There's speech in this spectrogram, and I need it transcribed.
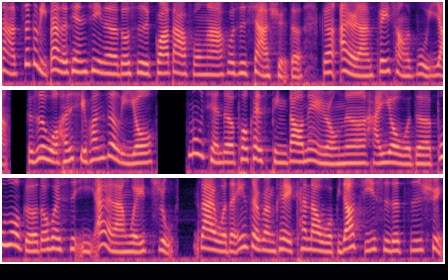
那这个礼拜的天气呢，都是刮大风啊，或是下雪的，跟爱尔兰非常的不一样。可是我很喜欢这里哟。目前的 Podcast 频道内容呢，还有我的部落格都会是以爱尔兰为主。在我的 Instagram 可以看到我比较及时的资讯。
